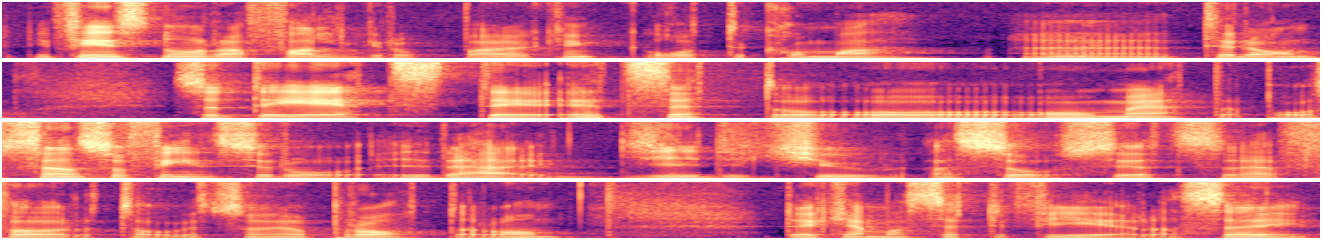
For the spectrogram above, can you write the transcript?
Det finns några fallgropar, jag kan återkomma eh, mm. till dem. Så det är ett, det är ett sätt att, att, att, mäta på. Sen så finns ju då i det här GDQ Associates, det här företaget som jag pratar om, där kan man certifiera sig.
